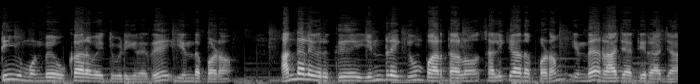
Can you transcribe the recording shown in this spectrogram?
டிவி முன்பே உட்கார வைத்து விடுகிறது இந்த படம். அந்த அளவிற்கு இன்றைக்கும் பார்த்தாலும் சலிக்காத படம் இந்த ராஜாத்தி ராஜா.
